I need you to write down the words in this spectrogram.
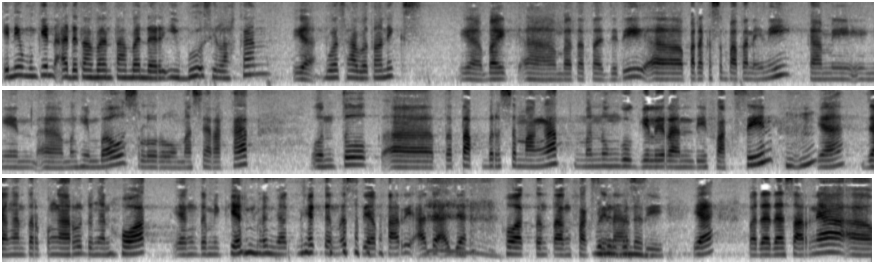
ini mungkin ada tambahan-tambahan dari Ibu, silahkan Iya. buat sahabat Onyx. Ya baik eh, Mbak Tata. Jadi eh, pada kesempatan ini kami ingin eh, menghimbau seluruh masyarakat untuk tetap bersemangat menunggu giliran divaksin. Ya, jangan terpengaruh dengan hoak yang demikian banyaknya karena setiap hari ada aja hoak tentang vaksinasi. Ya, pada dasarnya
